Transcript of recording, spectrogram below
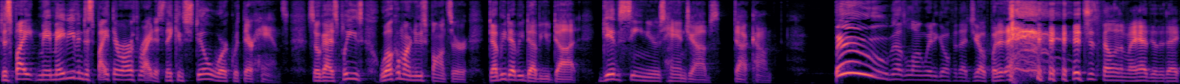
Despite, maybe even despite their arthritis, they can still work with their hands. So, guys, please welcome our new sponsor, www.giveseniors.handjobs.com. Boom! That was a long way to go for that joke, but it it just fell into my head the other day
